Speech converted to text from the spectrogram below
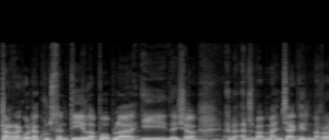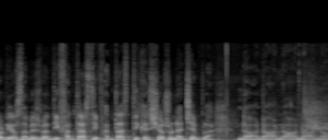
Tarragona, Constantí, la Pobla i d'això ens van menjar aquell marrón i els altres van dir fantàstic, fantàstic, això és un exemple. No, no, no, no, no.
